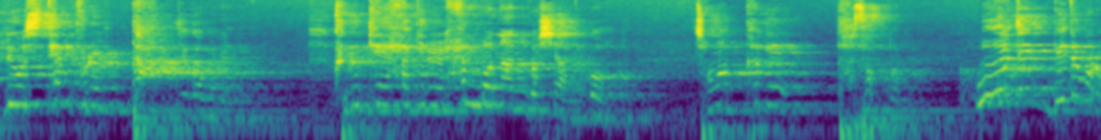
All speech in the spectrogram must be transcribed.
그리고 스탬프를 딱 찍어버려요. 그렇게 하기를 한 번 한 것이 아니고 정확하게 다섯 번 오직 믿음으로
